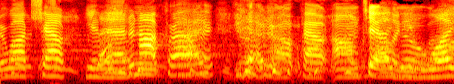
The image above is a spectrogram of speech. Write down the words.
better watch out. You better not cry. You better not pout. I'm telling you why.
